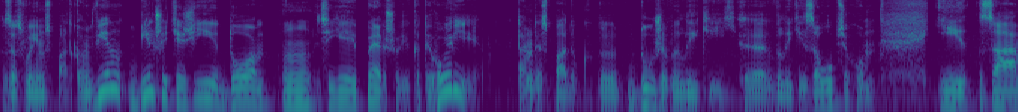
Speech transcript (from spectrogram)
за своїм спадком він більше тяжіє до цієї першої категорії. Там, де спадок е, дуже великий, великий за обсягом і за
